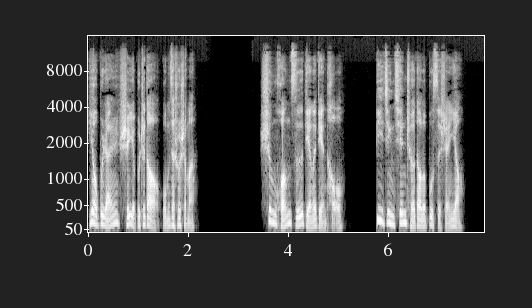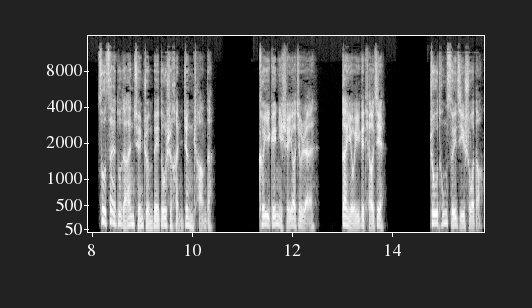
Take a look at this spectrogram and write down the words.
要不然谁也不知道我们在说什么。”圣皇子点了点头，毕竟牵扯到了不死神药。做再多的安全准备都是很正常的，可以给你神药救人，但有一个条件。”周通随即说道。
